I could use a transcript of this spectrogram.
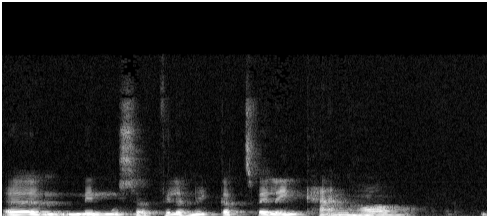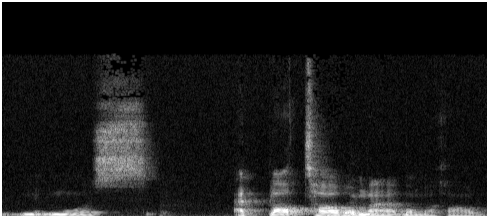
Ähm, man muss vielleicht nicht gerade zwei linke Hänge haben. Man muss einen Platz haben, wo man, wo man kann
